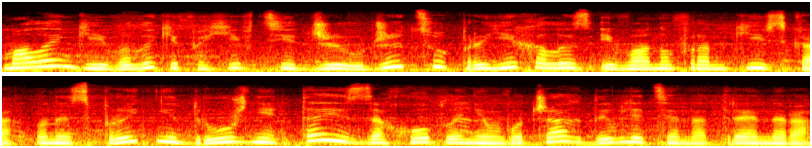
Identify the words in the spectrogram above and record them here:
Маленькі і великі фахівці джиу-джитсу приїхали з Івано-Франківська. Вони спритні, дружні та із захопленням в очах дивляться на тренера.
